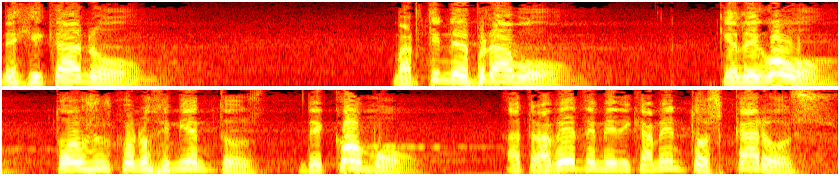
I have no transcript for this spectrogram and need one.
mexicano, Martínez Bravo, que legó todos sus conocimientos de cómo, a través de medicamentos caros,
